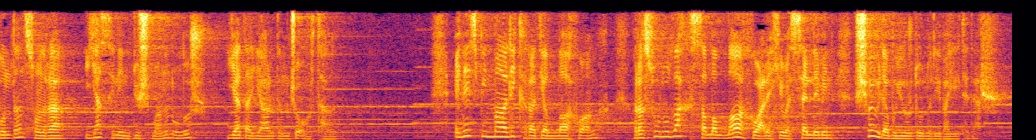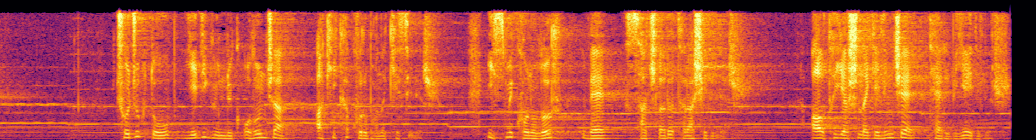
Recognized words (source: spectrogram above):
bundan sonra ya senin düşmanın olur ya da yardımcı ortağın. Enes bin Malik radıyallahu anh Resulullah sallallahu aleyhi ve sellemin şöyle buyurduğunu rivayet eder. Çocuk doğup yedi günlük olunca akika kurbanı kesilir. İsmi konulur ve saçları tıraş edilir. Altı yaşına gelince terbiye edilir.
